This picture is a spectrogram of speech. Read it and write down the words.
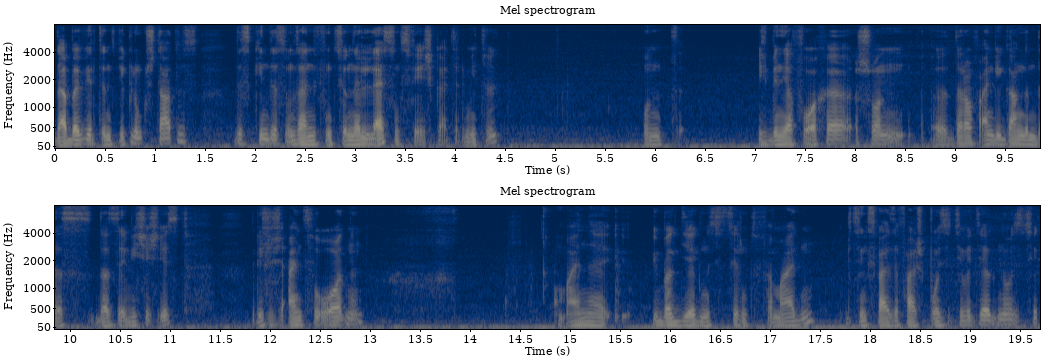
Dabei wird Entwicklungsstatus des Kindes und seine funktionelle Leistungsfähigkeit ermittelt. Und ich bin ja vorher schon äh, darauf eingegangen, dass das sehr wichtig ist, richtig einzuordnen, um eine Überdiagnostizierung zu vermeiden, beziehungsweise falsch positive Diagnostik.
